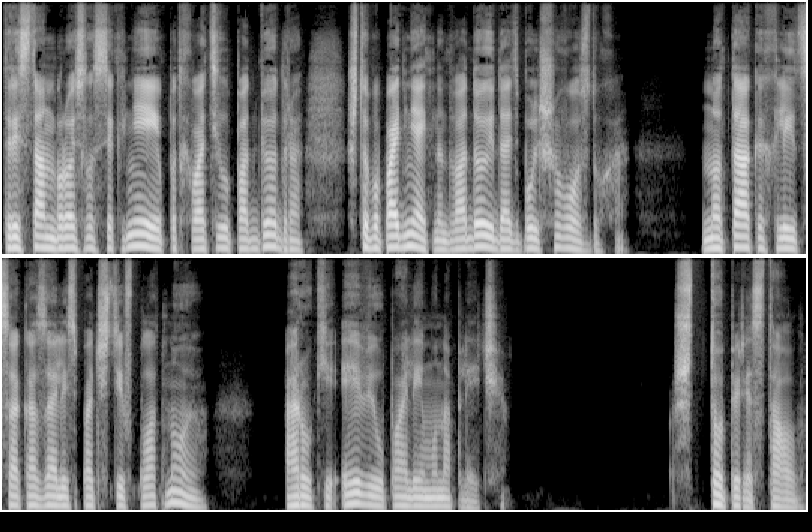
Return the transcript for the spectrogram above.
Тристан бросился к ней и подхватил под бедра, чтобы поднять над водой и дать больше воздуха. Но так их лица оказались почти вплотную, а руки Эви упали ему на плечи. «Что перестал?»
